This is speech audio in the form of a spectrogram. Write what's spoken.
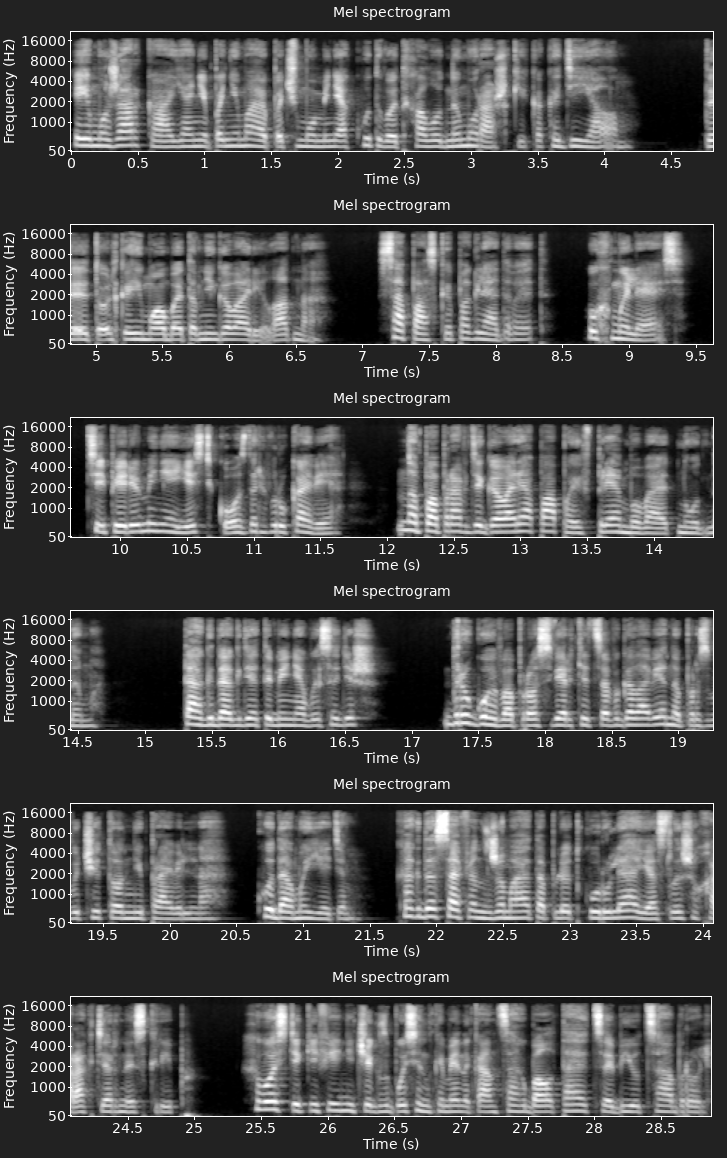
ему жарко, а я не понимаю, почему меня кутывают холодные мурашки, как одеялом. «Ты только ему об этом не говори, ладно?» С опаской поглядывает. Ухмыляясь. Теперь у меня есть козырь в рукаве. Но, по правде говоря, папа и впрямь бывает нудным. «Тогда где ты меня высадишь?» Другой вопрос вертится в голове, но прозвучит он неправильно. «Куда мы едем?» Когда Сафин сжимает оплетку руля, я слышу характерный скрип. Хвостики фенечек с бусинками на концах болтаются и бьются об руль.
